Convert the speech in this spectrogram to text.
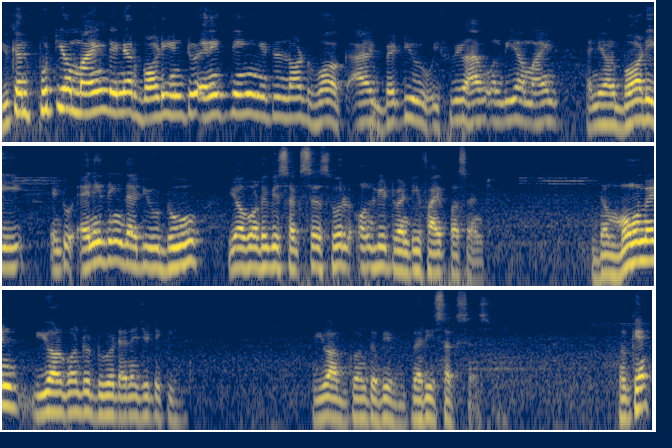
You can put your mind and your body into anything, it will not work. I bet you, if you have only your mind and your body into anything that you do, you are going to be successful only 25%. The moment you are going to do it energetically, you are going to be very successful. Okay?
